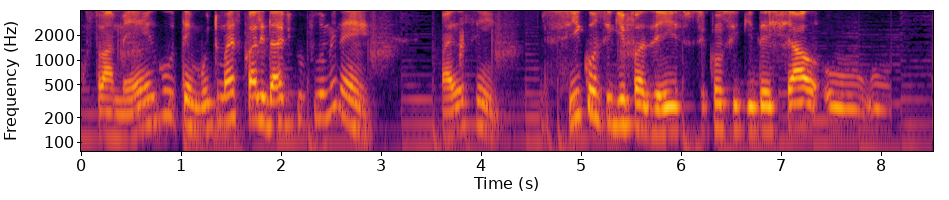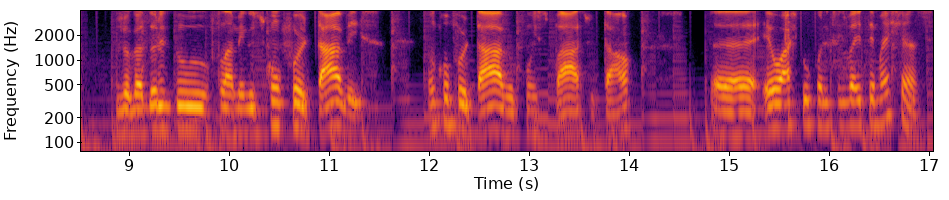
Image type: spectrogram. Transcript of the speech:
o Flamengo tem muito mais qualidade que o Fluminense. Mas assim, se conseguir fazer isso, se conseguir deixar o, o, os jogadores do Flamengo desconfortáveis, não confortável, com espaço e tal, é, eu acho que o Corinthians vai ter mais chance.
